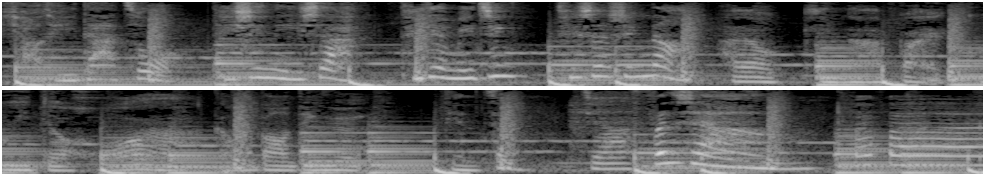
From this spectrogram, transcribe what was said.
小题大做，提醒你一下，提点迷津，提升心脑，还有给拿百贵的话，赶快帮我订阅、点赞、加分享。拜拜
